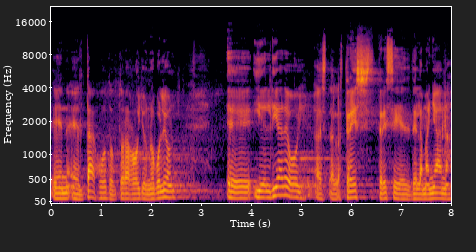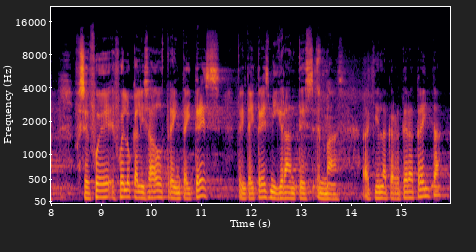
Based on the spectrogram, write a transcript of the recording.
en el Tajo, doctor Arroyo, Nuevo León. Eh, y el día de hoy, hasta las 3.13 de la mañana, se fue, fue localizado 33, 33 migrantes más aquí en la carretera 30, eh,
